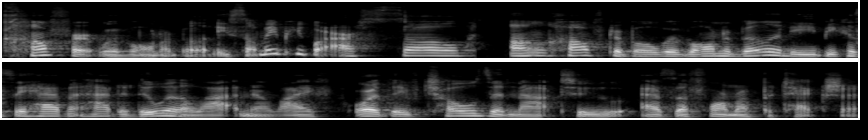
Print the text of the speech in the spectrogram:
comfort with vulnerability. So many people are so uncomfortable with vulnerability because they haven't had to do it a lot in their life or they've chosen not to as a form of protection.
